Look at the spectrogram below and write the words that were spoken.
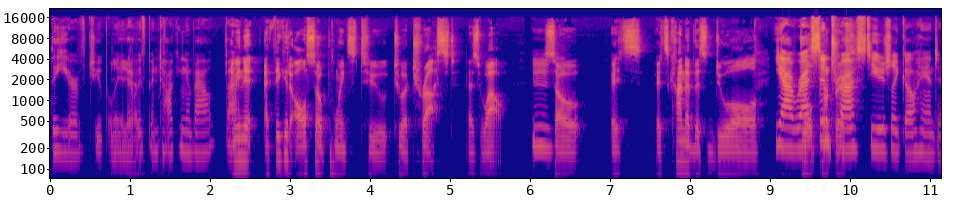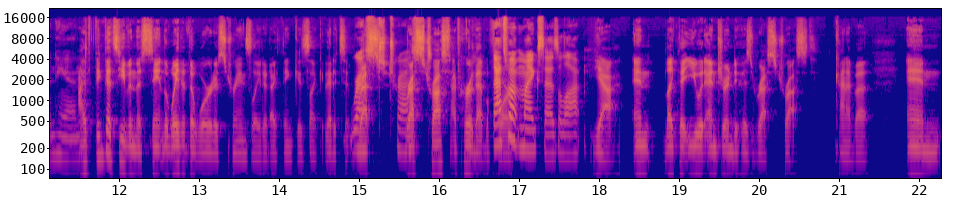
the year of Jubilee Yeah. that we've been talking about. I mean, it, I think it also points to to a trust as well. Mm. So it's it's kind of this dual. yeah, rest and trust usually go hand in hand. I think that's even the same. The way that the word is translated, I think, is like that it's Rest, rest, trust. rest, trust. I've heard that before. That's what Mike says a lot. Yeah, and like that you would enter into his rest trust, kind of a, and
